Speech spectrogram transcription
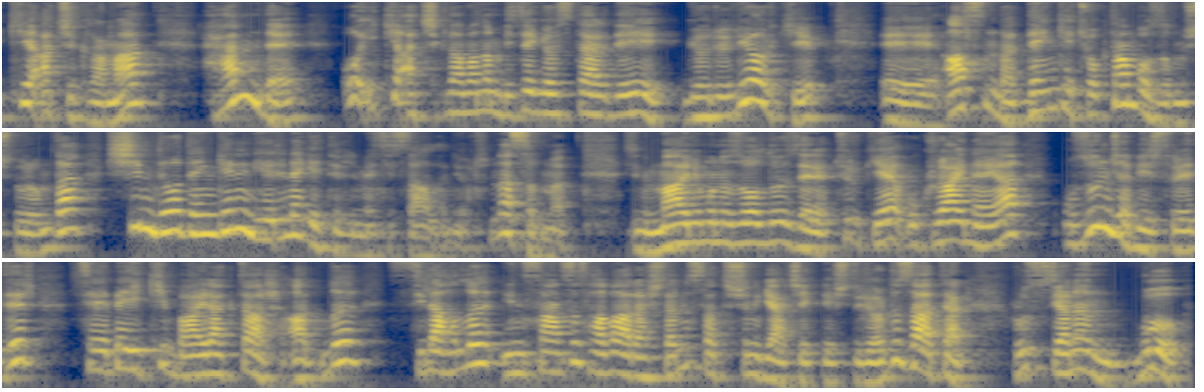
iki açıklama hem de o iki açıklamanın bize gösterdiği görülüyor ki e, aslında denge çoktan bozulmuş durumda. Şimdi o dengenin yerine getirilmesi sağlanıyor. Nasıl mı? Şimdi malumunuz olduğu üzere Türkiye Ukrayna'ya uzunca bir süredir TB2 Bayraktar adlı silahlı insansız hava araçlarının satışını gerçekleştiriyordu. Zaten Rusya'nın bu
